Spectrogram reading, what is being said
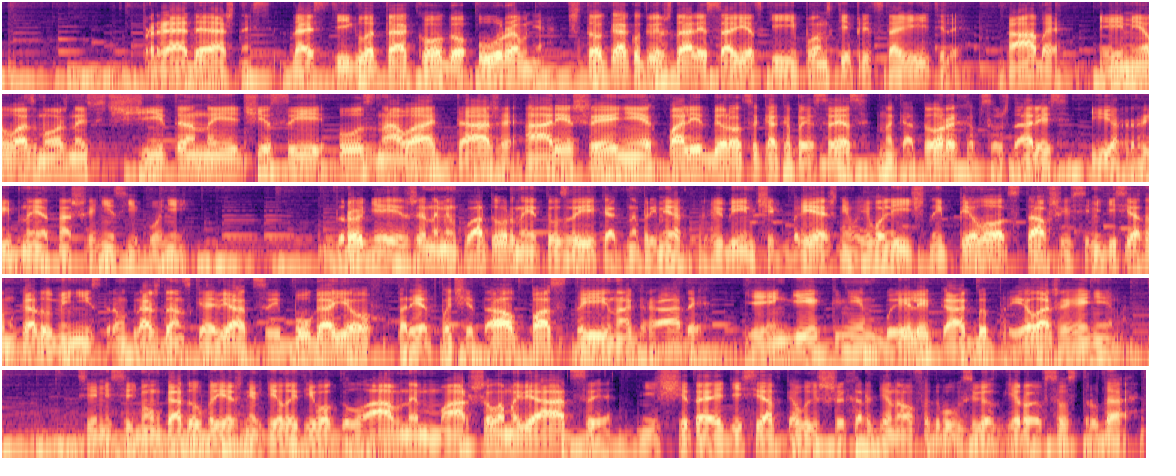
Продажность достигла такого уровня, что, как утверждали советские и японские представители, Абе имел возможность в считанные часы узнавать даже о решениях Политбюро ЦК КПСС, на которых обсуждались и рыбные отношения с Японией. Другие же номенклатурные тузы, как, например, любимчик Брежнева, его личный пилот, ставший в 70-м году министром гражданской авиации Бугаев, предпочитал посты и награды. Деньги к ним были как бы приложением. В 77 году Брежнев делает его главным маршалом авиации, не считая десятка высших орденов и двух звезд Героев Соцтруда.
